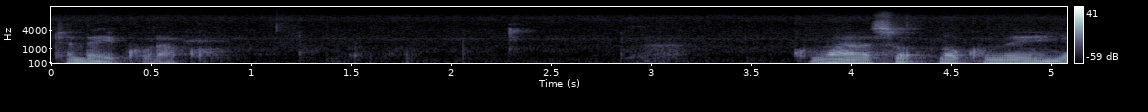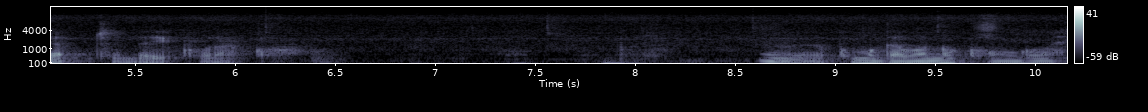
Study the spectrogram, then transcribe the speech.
ca ndayikurako ku maso no ku menyo ca ndayikurako Eh, ku mugabo no ku ngohe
